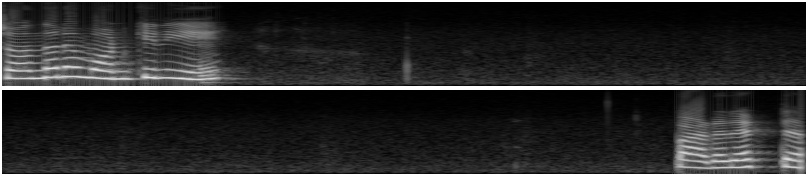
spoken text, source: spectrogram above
চন্দনা মনকে নিয়ে পাড়ার একটা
